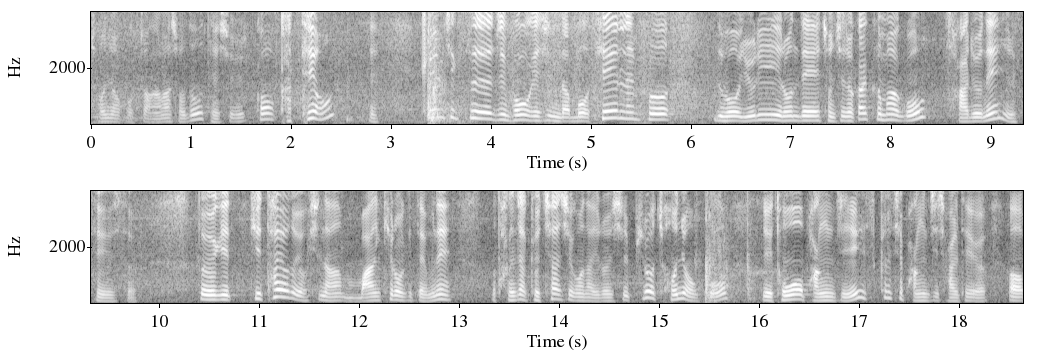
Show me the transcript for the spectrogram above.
전혀 걱정 안 하셔도 되실 것 같아요. 네. QM6 지금 보고 계십니다. 뭐 TL 램프 뭐 유리 이런 데 전체적으로 깔끔하고 4륜에 이렇게 되어 있어요. 또 여기 뒤 타이어도 역시나 만 킬로이기 때문에 뭐 당장 교체하시거나 이러실 필요 전혀 없고 이 도어 방지, 스크래치 방지 잘 되어 어,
